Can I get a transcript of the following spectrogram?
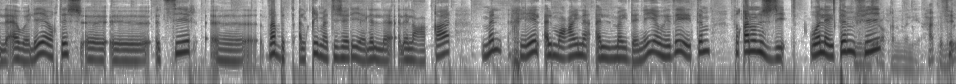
الأولية وقتاش آه، تصير ضبط القيمة التجارية لل- للعقار من خلال المعاينة الميدانية وهذا يتم في القانون الجديد ولا يتم في حتى في- في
